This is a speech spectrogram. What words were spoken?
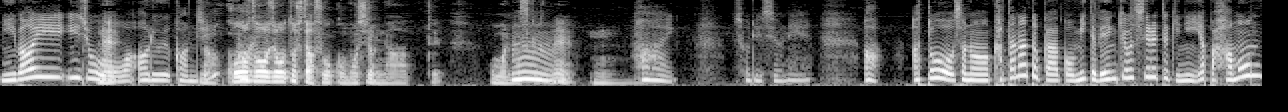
2倍以上ね。はある感じ、なんか構造上としてはすごく面白いなって思いますけどね。うん。はい、はいそうですよね。ああとその刀とかこう見て勉強してる時にやっぱ刃文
